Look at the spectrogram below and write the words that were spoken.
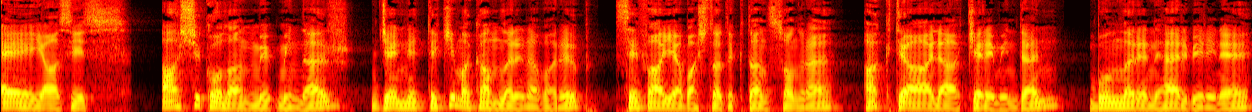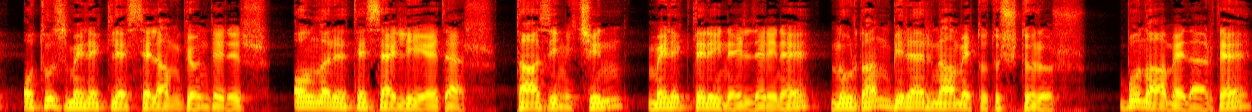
Ey aziz! Aşık olan müminler cennetteki makamlarına varıp sefaya başladıktan sonra Hak Teâlâ kereminden bunların her birine otuz melekle selam gönderir. Onları teselli eder. Tazim için meleklerin ellerine nurdan birer name tutuşturur. Bu namelerde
